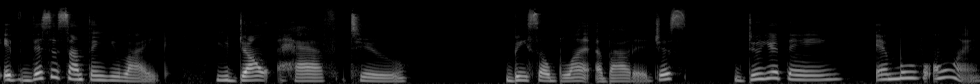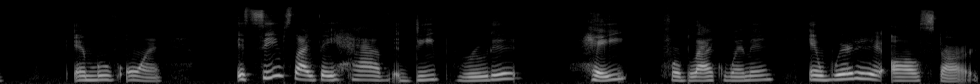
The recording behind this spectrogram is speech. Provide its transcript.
if this is something you like, you don't have to be so blunt about it. Just do your thing and move on and move on. It seems like they have deep rooted hate for black women? And where did it all start?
